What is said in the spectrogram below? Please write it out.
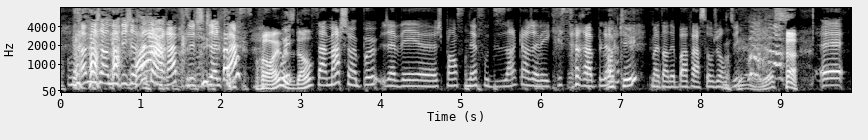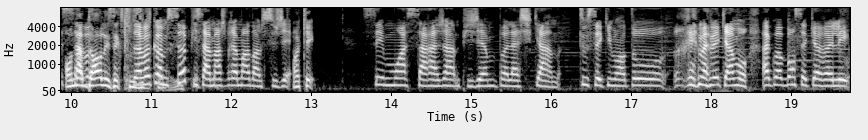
Ah, mais j'en ai déjà fait un rap. Tu veux que je le fasse? Ah ouais, vas-y donc. Ça marche un peu. J'avais, euh, je pense, 9 ou 10 ans quand j'avais écrit ce rap-là. OK. Je m'attendais pas à faire ça aujourd'hui. Ben, yes. Euh, On adore va- les exclusivités. Ça va comme ça, puis ça marche vraiment dans le sujet. OK. C'est moi, Sarah Jeanne, puis j'aime pas la chicane. Tout ce qui m'entoure rime avec amour. À quoi bon se quereller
